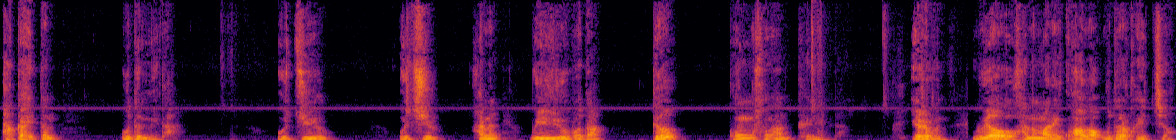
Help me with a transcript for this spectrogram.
아까 했던 you, would you 하면 you보다 더 공손한 표현입니다. 여러분, will 하는 말이 과거 would라고 했죠.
